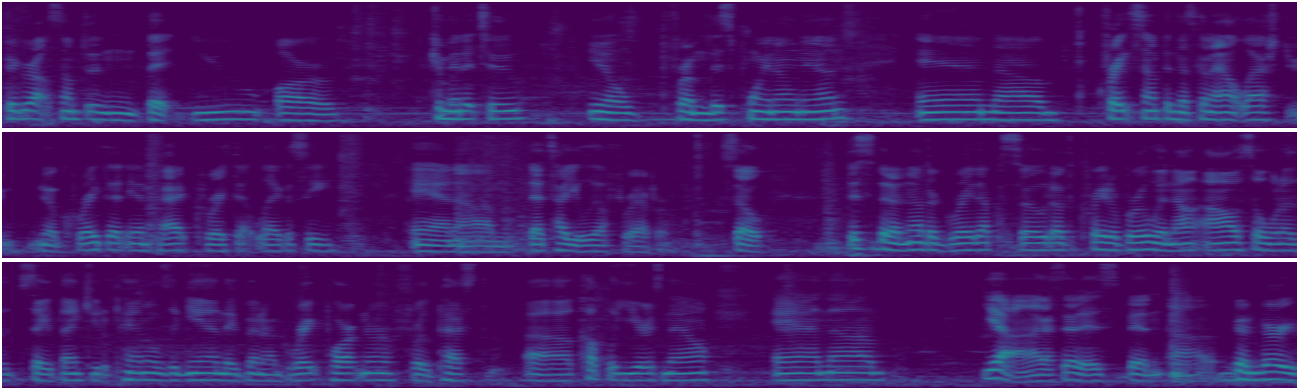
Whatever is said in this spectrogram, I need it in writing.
figure out something that you are committed to. You know, from this point on in, and um, create something that's going to outlast you. You know, create that impact, create that legacy, and um, that's how you live forever. So. This has been another great episode of the Creative Brew, and I also want to say thank you to Panels again. They've been a great partner for the past uh, couple years now, and um, yeah, like I said, it's been uh, been very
